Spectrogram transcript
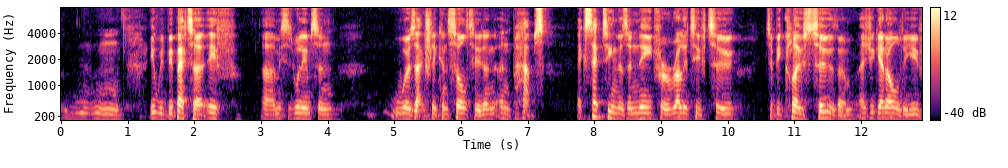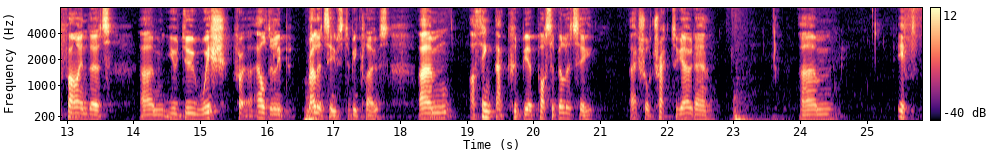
mm, it would be better if uh, Mrs. Williamson was actually consulted and, and perhaps accepting there's a need for a relative to to be close to them. As you get older, you find that um, you do wish for elderly relatives to be close, um, I think that could be a possibility, actual track to go down. Um, if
